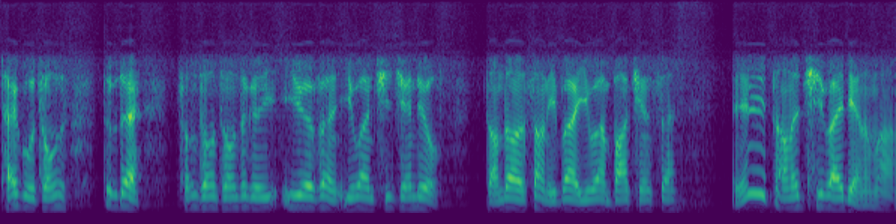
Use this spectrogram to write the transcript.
台股从对不对？从从从这个一月份一万七千六涨到上礼拜一万八千三，哎，涨了七百点了嘛，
